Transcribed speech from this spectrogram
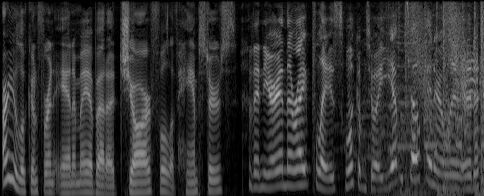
Are you looking for an anime about a jar full of hamsters? Then you're in the right place. Welcome to a Yemtope interlude.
